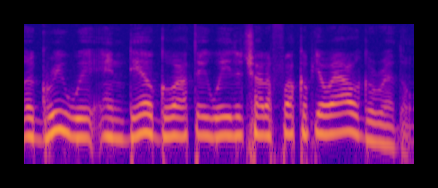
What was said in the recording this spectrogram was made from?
agree with, and they'll go out their way to try to fuck up your algorithm.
